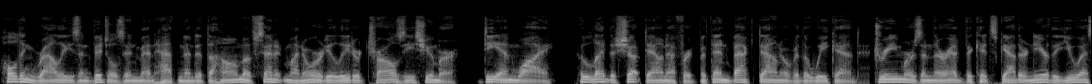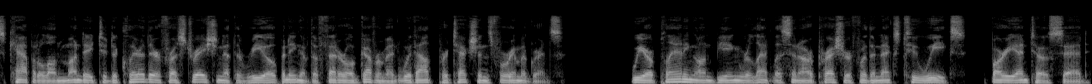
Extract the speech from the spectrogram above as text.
holding rallies and vigils in Manhattan and at the home of Senate Minority Leader Charles E. Schumer, DNY, who led the shutdown effort but then backed down over the weekend. Dreamers and their advocates gather near the U.S. Capitol on Monday to declare their frustration at the reopening of the federal government without protections for immigrants. We are planning on being relentless in our pressure for the next two weeks, Barrientos said.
